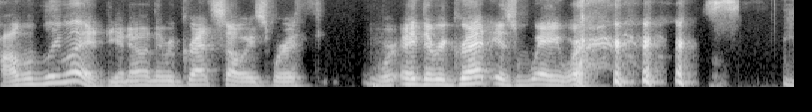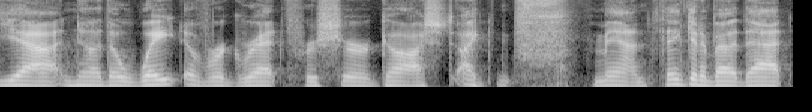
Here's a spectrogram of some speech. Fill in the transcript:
probably would. You know, and the regret's always worth. Eh, the regret is way worse. Yeah, no, the weight of regret for sure. Gosh, I, man, thinking about that,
